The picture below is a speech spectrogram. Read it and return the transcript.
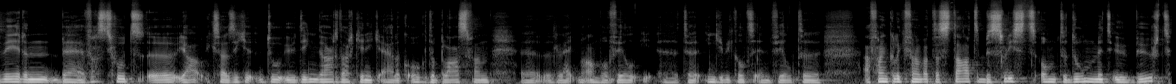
zweren bij vastgoed, uh, ja, ik zou zeggen, doe uw ding daar. Daar ken ik eigenlijk ook de blaas van. Dat lijkt me allemaal veel uh, te ingewikkeld en veel te afhankelijk van wat de staat beslist om te doen met uw buurt.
